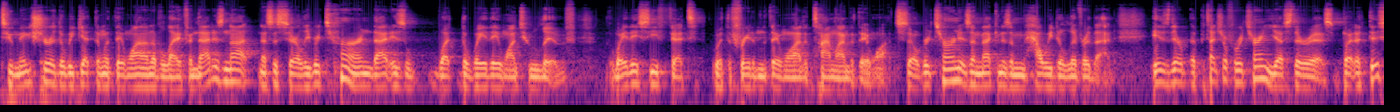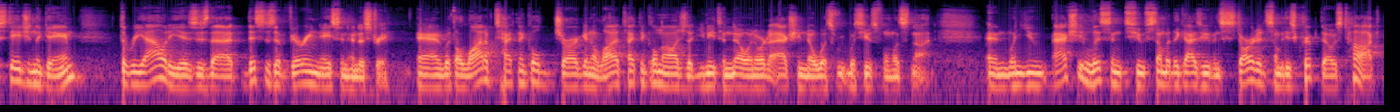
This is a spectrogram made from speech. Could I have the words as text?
to make sure that we get them what they want out of life. And that is not necessarily return. That is what the way they want to live, the way they see fit with the freedom that they want, the timeline that they want. So return is a mechanism how we deliver that. Is there a potential for return? Yes, there is. But at this stage in the game, the reality is, is that this is a very nascent industry and with a lot of technical jargon, a lot of technical knowledge that you need to know in order to actually know what's what's useful and what's not. And when you actually listen to some of the guys who even started some of these cryptos talk,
